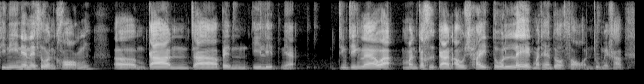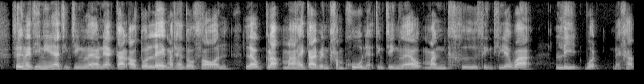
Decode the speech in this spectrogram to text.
ทีนี้เนี่ยในส่วนของเอ่อการจะเป็น elite เนี่ย จริง ๆ แล้วอะมันก็คือการเอาใช้ตัวเลขมาแทนตัวอักษรถูกไหมครับ ซึ่งในที่นี้เนี่ยจริง ๆ แล้วเนี่ยการเอาตัวเลขมาแทนตัวอักษร แล้วกลับมาให้กลายเป็นคำพูดเนี่ยจริง ๆ แล้วมันคือสิ่งที่เรียกว่า lead word นะครับ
